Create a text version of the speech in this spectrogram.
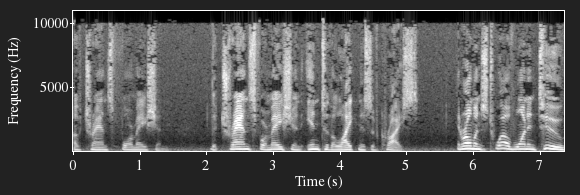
of transformation, the transformation into the likeness of Christ. In Romans 12, 1 and 2,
